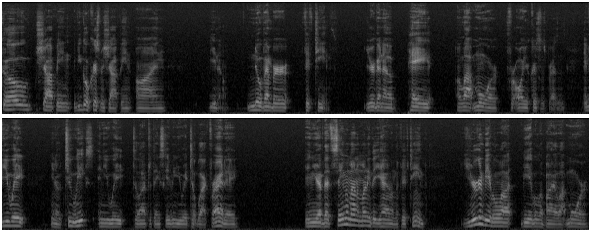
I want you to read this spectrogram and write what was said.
go shopping, if you go Christmas shopping on, you know, November 15th, you're going to pay a lot more for all your Christmas presents. If you wait, you know, two weeks and you wait till after Thanksgiving, you wait till Black Friday, and you have that same amount of money that you had on the 15th, you're going to be able to lot, be able to buy a lot more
